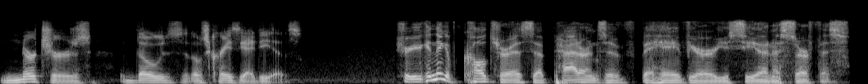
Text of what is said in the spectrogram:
nurtures those those crazy ideas? Sure, you can think of culture as patterns of behavior you see on a surface.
